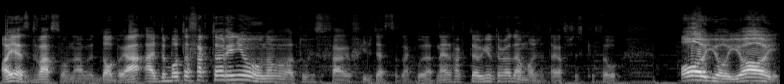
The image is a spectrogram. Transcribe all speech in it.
O jest, dwa są nawet, dobra, ale to bo to Factory New, no a tu jest far, field akurat, ale Factory New to wiadomo, że teraz wszystkie są Oj, oj, oj,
